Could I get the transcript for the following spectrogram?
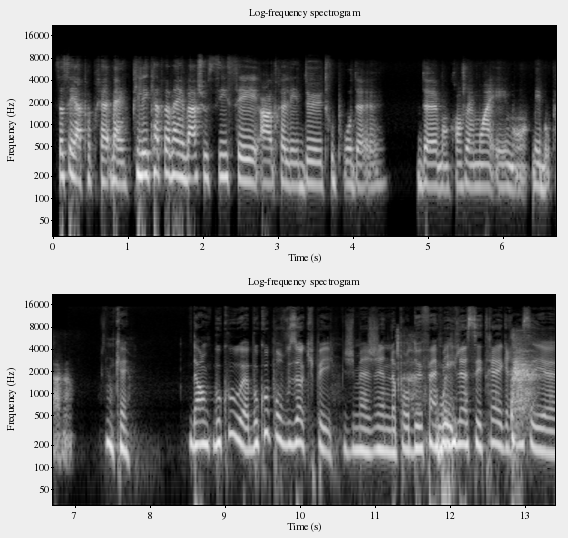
ça c'est à peu près, ben, puis les 80 vaches aussi, c'est entre les deux troupeaux de, de mon conjoint, moi et mon, mes beaux-parents. OK. Donc, beaucoup, euh, beaucoup pour vous occuper, j'imagine, pour deux familles. Là, c'est très grand, c'est, euh,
